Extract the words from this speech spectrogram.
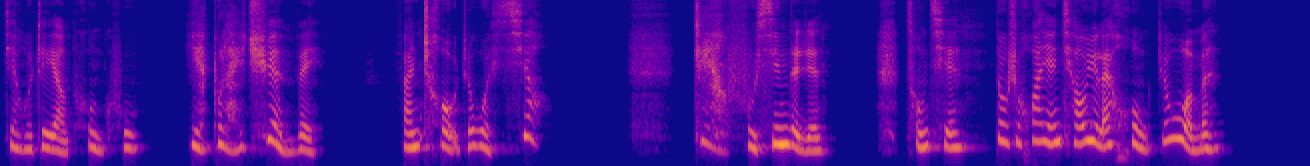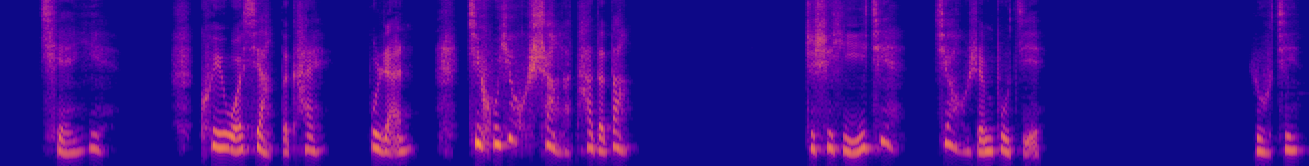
见我这样痛哭，也不来劝慰，反瞅着我笑。这样负心的人，从前。都是花言巧语来哄着我们。前夜亏我想得开，不然几乎又上了他的当。只是一件叫人不解。如今，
